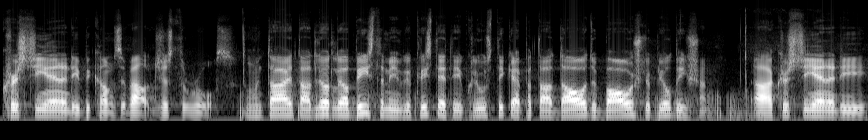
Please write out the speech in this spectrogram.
Christianity becomes about just the rules. Un tā ir tāda ļoti liela bīstamība, ka kristietība kļūst tikai par tādu daudzu baušļu pildīšanu. Uh, Christianity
